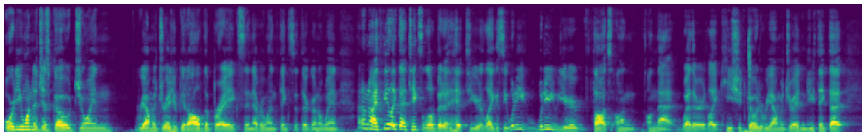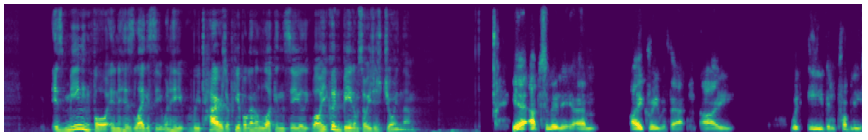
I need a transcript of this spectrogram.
or do you want to just go join Real Madrid, who get all the breaks and everyone thinks that they're going to win? I don't know. I feel like that takes a little bit of hit to your legacy. What do you What are your thoughts on on that? Whether like he should go to Real Madrid, and do you think that is meaningful in his legacy when he retires? Are people going to look and see, well, he couldn't beat them so he just joined them? Yeah, absolutely. Um, I agree with that. I would even probably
